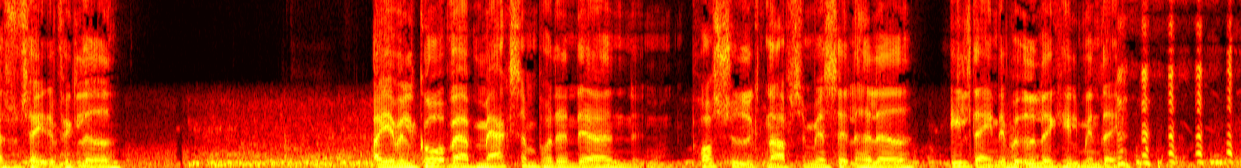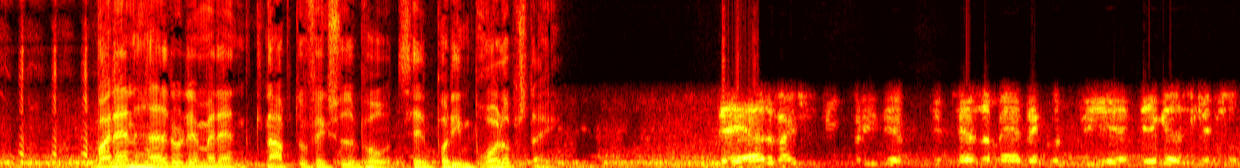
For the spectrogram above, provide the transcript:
resultat, jeg fik lavet. Og jeg vil gå og være opmærksom på den der n- påsyede knap, som jeg selv havde lavet hele dagen. Det vil ødelægge hele min dag. Hvordan havde du det med den knap, du fik syet på til, på din bryllupsdag? det havde det faktisk fint, fordi det, det passer med, at den kunne blive dækket af slipset.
